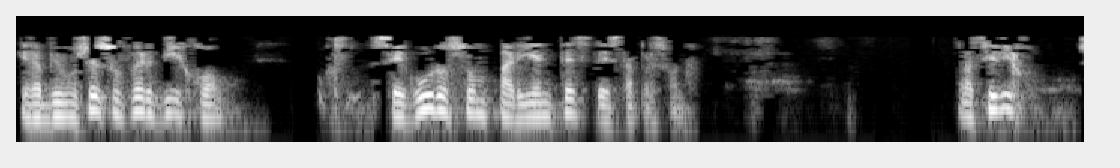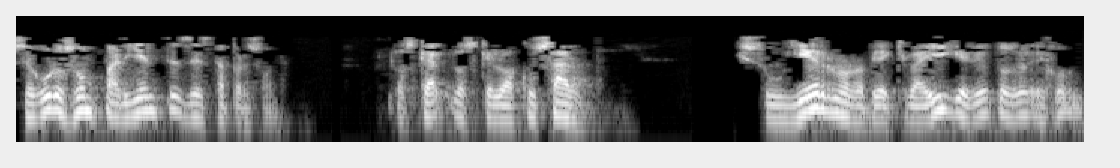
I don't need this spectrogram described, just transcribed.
y Rabbi Moshe Sofer dijo, seguro son parientes de esta persona. Así dijo, seguro son parientes de esta persona, los que, los que lo acusaron. Y su yerno, Rabbi Akiva dijo,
